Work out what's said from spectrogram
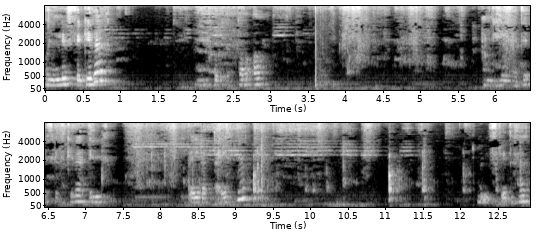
ونلف كده. ناخد الطبقة. اللي هي هتقفل كده الدايرة بتاعتنا. ونفردها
